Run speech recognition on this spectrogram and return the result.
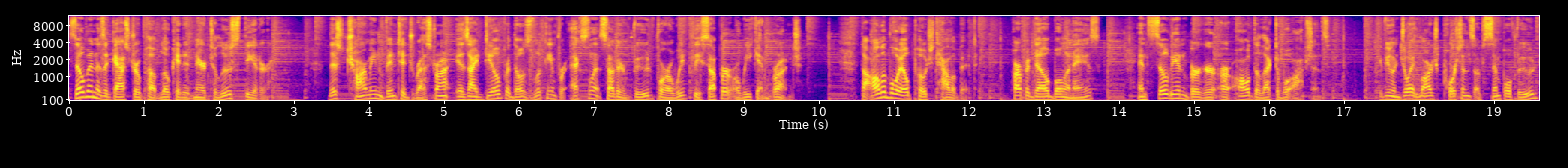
Sylvain is a gastropub located near Toulouse Theatre. This charming vintage restaurant is ideal for those looking for excellent southern food for a weekly supper or weekend brunch. The olive oil poached halibut, pappardelle bolognese, and Sylvain burger are all delectable options. If you enjoy large portions of simple food,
